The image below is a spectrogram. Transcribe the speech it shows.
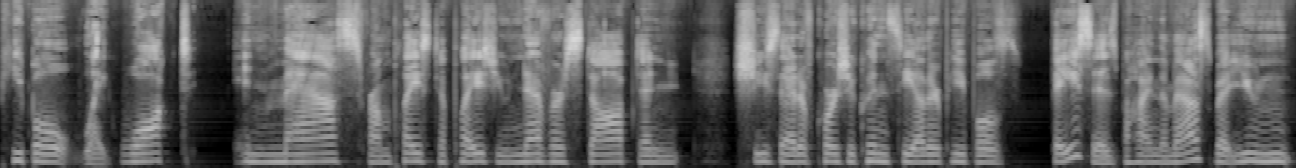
people like walked in mass from place to place you never stopped and she said of course you couldn't see other people's faces behind the mask but you kn-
